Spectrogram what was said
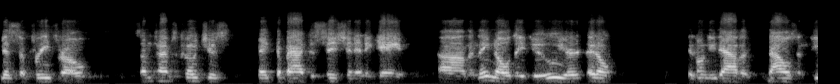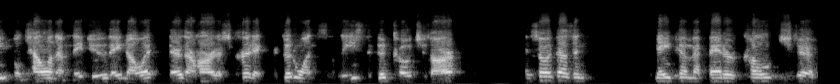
miss a free throw. Sometimes coaches make a bad decision in a game, um, and they know they do. You're, they don't. They don't need to have a thousand people telling them they do. They know it. They're their hardest critic. The good ones, at least, the good coaches are. And so it doesn't make him a better coach to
